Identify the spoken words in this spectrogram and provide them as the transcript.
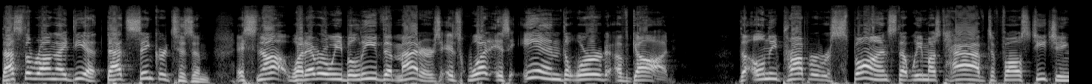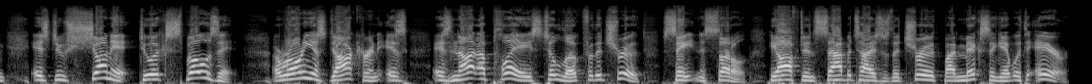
That's the wrong idea. That's syncretism. It's not whatever we believe that matters, it's what is in the Word of God. The only proper response that we must have to false teaching is to shun it, to expose it. Erroneous doctrine is, is not a place to look for the truth. Satan is subtle. He often sabotages the truth by mixing it with error.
